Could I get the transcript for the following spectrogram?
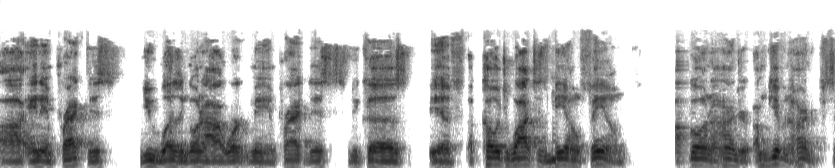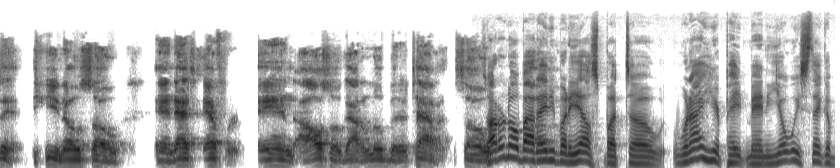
Uh, and in practice, you wasn't going to outwork me in practice because if a coach watches me on film I'm going 100. I'm giving 100. percent You know, so and that's effort, and I also got a little bit of talent. So, so I don't know about uh, anybody else, but uh, when I hear Peyton Manning, you always think of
